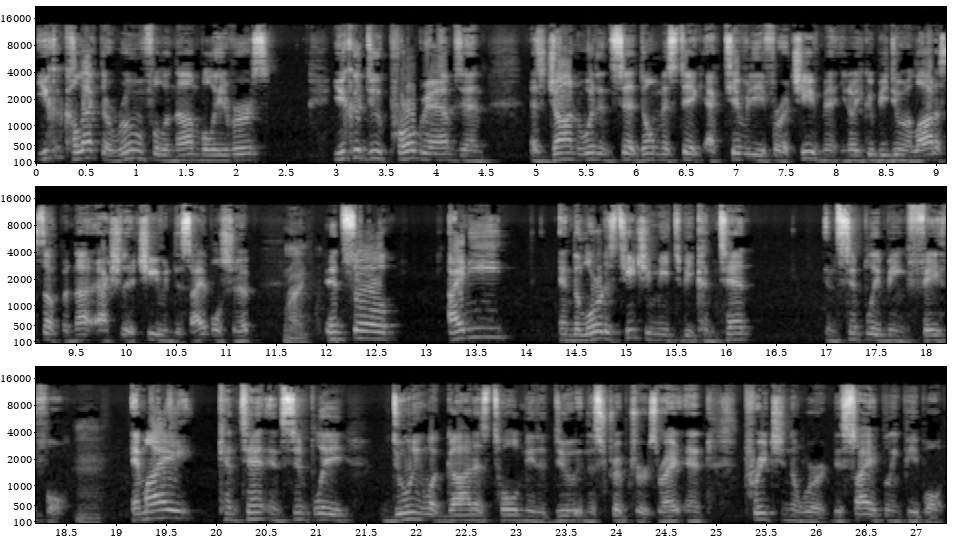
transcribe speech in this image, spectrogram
you could collect a room full of non-believers. You could do programs and as John Wooden said, don't mistake activity for achievement. You know, you could be doing a lot of stuff, but not actually achieving discipleship. Right. And so I need, and the Lord is teaching me to be content in simply being faithful. Mm-hmm. Am I content in simply doing what God has told me to do in the scriptures, right? And preaching the word, discipling people.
